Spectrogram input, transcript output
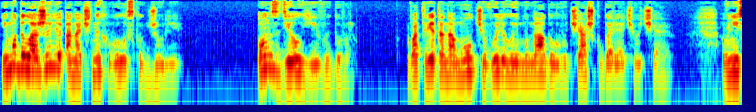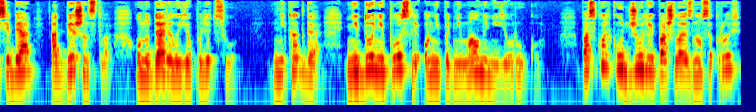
ему доложили о ночных вылазках Джулии. он сделал ей выговор. В ответ она молча вылила ему на голову чашку горячего чая. Вне себя от бешенства он ударил ее по лицу. Никогда, ни до, ни после он не поднимал на нее руку. Поскольку у Джулии пошла из носа кровь,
